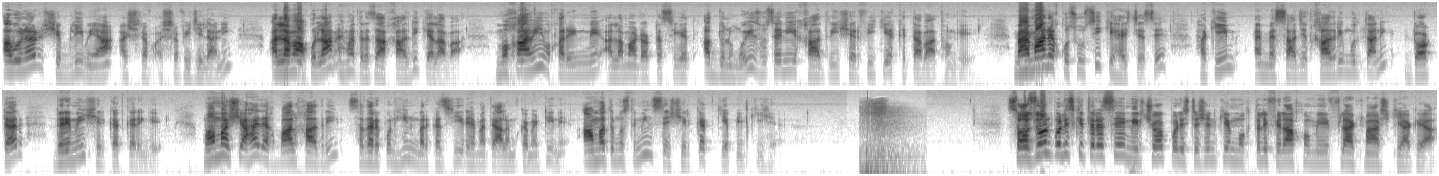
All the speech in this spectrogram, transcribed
अबुलर शिबली मियाँ अशरफ अशरफी जीलानी अलामा गुलाम अहमद रजा खादरी के अलावा मुकामी मुखरिन में अल्लामा डॉक्टर सैयद अब्दुल हुसैनी खादरी शर्फी के खिताबात होंगे। मेहमान खसूसी की हैसियत से हकीम M S Sajid Qadri Multani, doctor दरमी शिरकत करेंगे। मोहम्मद शाहिद इकबाल खादरी, सदर कुनहीन मरकजी रहमत आलम कमेटी ने आमद मुस्लिमीन से शिरकत की अपील की है। सौजोन पुलिस की तरफ़ से मीरचौक पुलिस स्टेशन के मुख्तलिफ़ इलाकों में फ्लैग मार्च किया गया।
